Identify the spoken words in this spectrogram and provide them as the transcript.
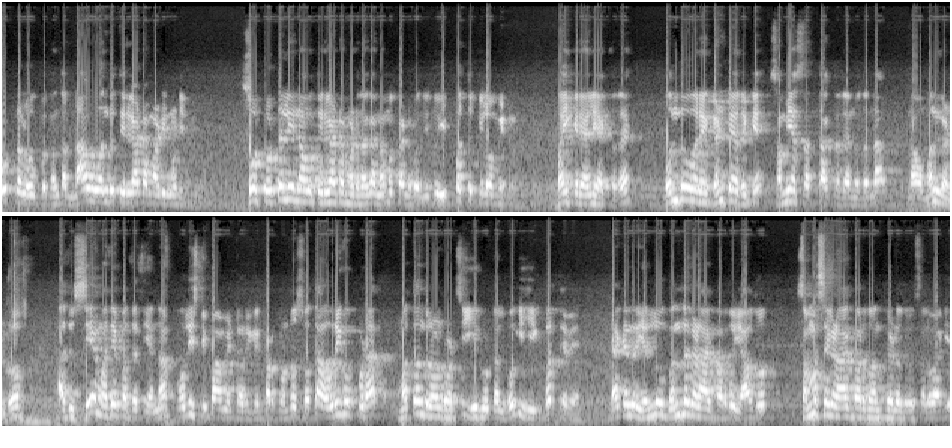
ರೂಟ್ನಲ್ಲಿ ಹೋಗ್ಬೇಕು ಅಂತ ನಾವು ಒಂದು ತಿರುಗಾಟ ಮಾಡಿ ನೋಡಿದ್ವಿ. ಸೊ ಟೋಟಲಿ ನಾವು ತಿರುಗಾಟ ಮಾಡಿದಾಗ ನಮಗೆ ಕಂಡು ಬಂದಿದ್ದು ಇಪ್ಪತ್ತು ಕಿಲೋಮೀಟರ್ ಬೈಕ್ ರ್ಯಾಲಿ ಆಗ್ತದೆ. ಒಂದೂವರೆ ಗಂಟೆ ಅದಕ್ಕೆ ಸಮಯ ಸತ್ತಾಗ್ತದೆ ಅನ್ನೋದನ್ನ ನಾವು ಮನ್ಗಂಡು, ಅದು ಸೇಮ್ ಅದೇ ಪದ್ಧತಿಯನ್ನ ಪೊಲೀಸ್ ಡಿಪಾರ್ಟ್ಮೆಂಟ್ ಅವರಿಗೆ ಕರ್ಕೊಂಡು ಸ್ವತಃ ಅವರಿಗೂ ಕೂಡ ಮತ್ತೊಂದು ರೌಂಡ್ ಹೊಡಿಸಿ ಈ ರೂಟಲ್ಲಿ ಹೋಗಿ ಹೀಗೆ ಬರ್ತೇವೆ. ಯಾಕಂದ್ರೆ ಎಲ್ಲೂ ಗೊಂದಲಗಳಾಗಬಾರ್ದು, ಯಾವುದು ಸಮಸ್ಯೆಗಳಾಗಬಾರ್ದು ಅಂತ ಹೇಳೋದ್ರ ಸಲುವಾಗಿ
